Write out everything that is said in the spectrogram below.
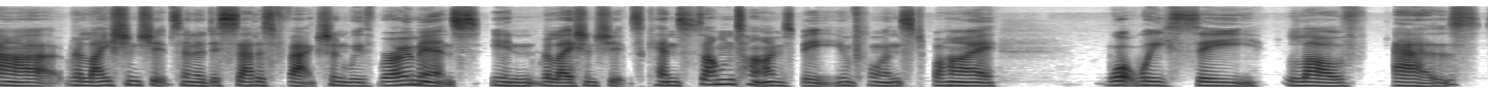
uh, relationships and a dissatisfaction with romance in relationships can sometimes be influenced by what we see love as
